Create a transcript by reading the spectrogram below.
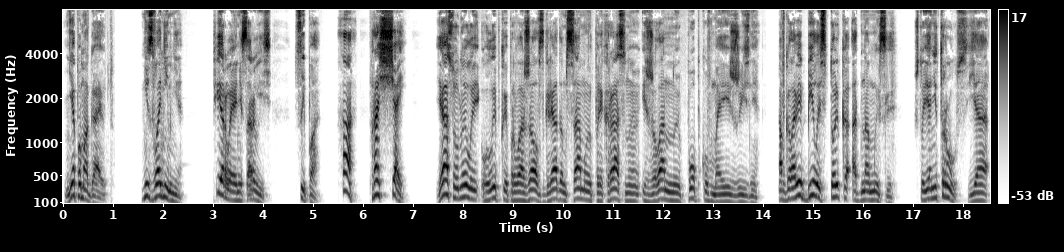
не помогают. Не звони мне. Первая не сорвись. Цыпа. Ха, прощай. Я с унылой улыбкой провожал взглядом самую прекрасную и желанную попку в моей жизни. А в голове билась только одна мысль, что я не трус, я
